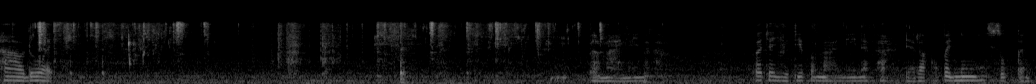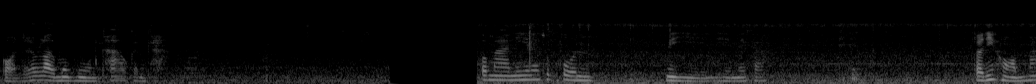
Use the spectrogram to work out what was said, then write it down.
ข้าวด้วย ประมาณนี้นะคะ ก็จะอยู่ที่ประมาณนี้นะคะ เดี๋ยวเราก็ไปนึ่งให้สุกกันก่อน แล้วเรามามูนข้าวกันค่ะ ประมาณนี้นะทุกคนนี่เห็นไหมคะ ตอนนี้หอมมาก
